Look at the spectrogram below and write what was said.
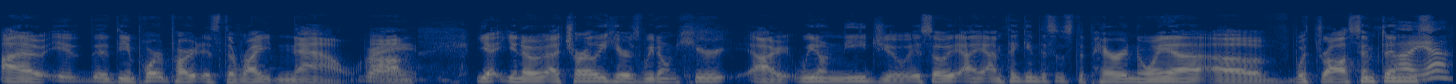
uh, it, the, the important part is the right now. Right. Yeah, you know, uh, Charlie hears we don't hear, uh, we don't need you. So I, I'm thinking this is the paranoia of withdrawal symptoms, Oh, yeah.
